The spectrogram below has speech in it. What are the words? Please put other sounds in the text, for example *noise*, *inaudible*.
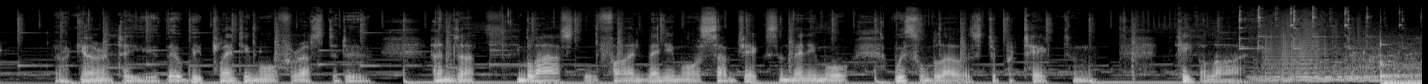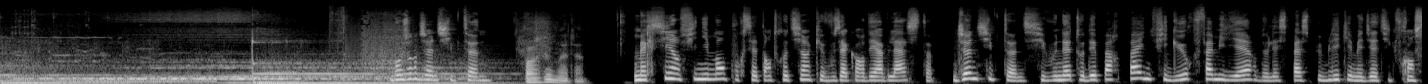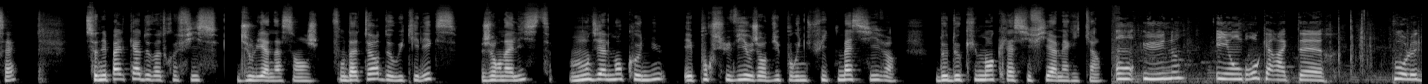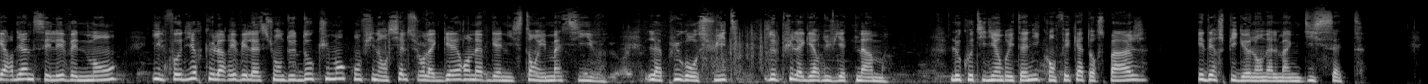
I guarantee you there'll be plenty more for us to do. And uh, Blast will find many more subjects and many more whistleblowers to protect and keep alive. Bonjour John Shipton. Bonjour, madame. Merci infiniment pour cet entretien que vous accordez à Blast. John Shipton, si vous n'êtes au départ pas une figure familière de l'espace public et médiatique français, ce n'est pas le cas de votre fils, Julian Assange, fondateur de Wikileaks, journaliste mondialement connu et poursuivi aujourd'hui pour une fuite massive de documents classifiés américains. En une et en gros caractères. Pour le Guardian, c'est l'événement. Il faut dire que la révélation de documents confidentiels sur la guerre en Afghanistan est massive. La plus grosse fuite depuis la guerre du Vietnam. Le quotidien britannique en fait 14 pages et Der Spiegel en Allemagne 17.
